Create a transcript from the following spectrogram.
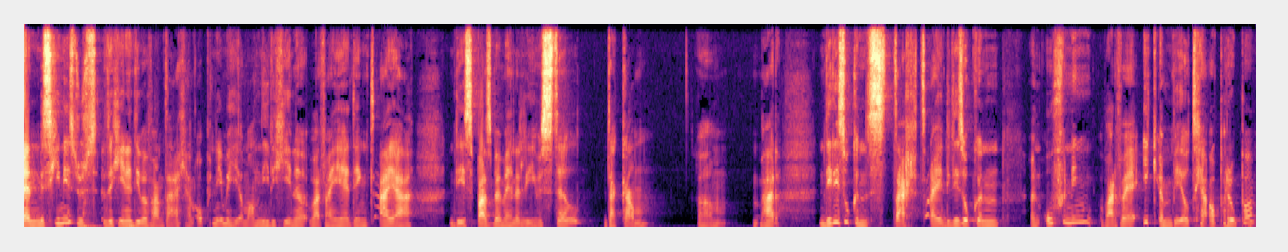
en misschien is dus degene die we vandaag gaan opnemen helemaal niet degene waarvan jij denkt: ah ja, deze past bij mijn levensstijl. Dat kan. Um, maar dit is ook een start. Dit is ook een, een oefening waarbij ik een beeld ga oproepen.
